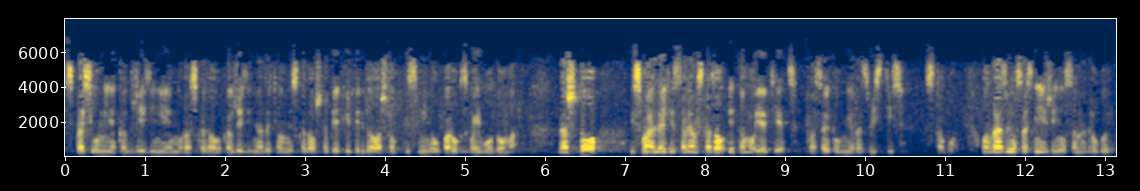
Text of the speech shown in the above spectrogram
спросил меня, как жизнь, я ему рассказал, как жизнь, а затем он мне сказал, чтобы я тебе передала, чтобы ты сменил порог своего дома. На что Исмаиль, алейхиссалям, сказал, это мой отец, посоветовал мне развестись с тобой. Он развелся с ней и женился на другой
